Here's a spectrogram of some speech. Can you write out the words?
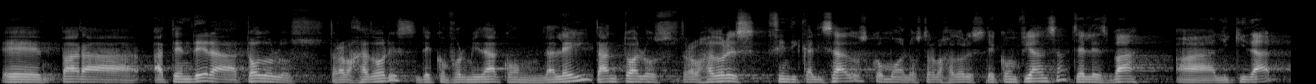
eh, para atender a todos los trabajadores de conformidad con la ley, tanto a los trabajadores sindicalizados como a los trabajadores de confianza. Se les va a liquidar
